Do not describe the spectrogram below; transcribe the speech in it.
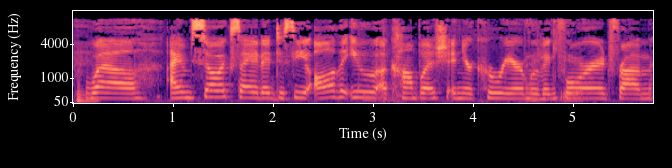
Well, I am so excited to see all that you accomplish in your career moving you. forward from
